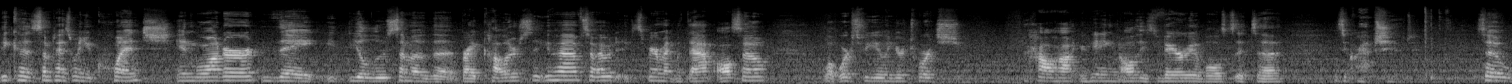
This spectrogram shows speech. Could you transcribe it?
because sometimes when you quench in water, they you'll lose some of the bright colors that you have. So I would experiment with that also. What works for you and your torch, how hot you're heating, and all these variables. It's a it's a crapshoot. So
